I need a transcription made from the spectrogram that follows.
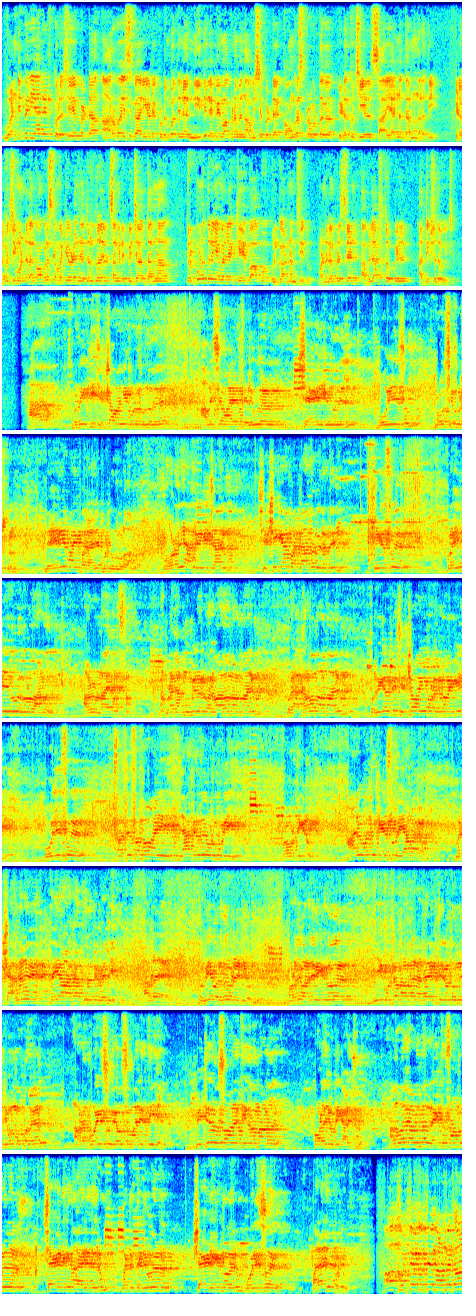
വണ്ടിപ്പെരിയാറിൽ കൊല ചെയ്യപ്പെട്ട ആറു വയസ്സുകാരിയുടെ കുടുംബത്തിന് നീതി ലഭ്യമാക്കണമെന്നാവശ്യപ്പെട്ട് കോൺഗ്രസ് പ്രവർത്തകർ ഇടക്കൊച്ചിയിൽ സായാഹ്ന ധർണ നടത്തി. ഇടക്കൊച്ചി മണ്ഡലം കോൺഗ്രസ് കമ്മിറ്റിയുടെ നേതൃത്വത്തിൽ സംഘടിപ്പിച്ച ധർണ Thrippunithura M L A K Babu ഉദ്ഘാടനം ചെയ്തു. മണ്ഡലം പ്രസിഡന്റ് അഭിലാഷ് തോപ്പിൽ അധ്യക്ഷത വഹിച്ചു. ആ പ്രതിക്ക് ശിക്ഷ വാങ്ങി വാങ്ങിക്കൊടുക്കുന്നതിന് ആവശ്യമായ തെളിവുകൾ ശേഖരിക്കുന്നതിൽ പോലീസും പ്രോസിക്യൂഷനും ദയനീയമായി പരാജയപ്പെട്ടു എന്നുള്ളതാണ് കോടതി ആഗ്രഹിച്ചാലും ശിക്ഷിക്കാൻ പറ്റാത്ത വിധത്തിൽ കേസ് ഫ്രെയിം ചെയ്തു എന്നുള്ളതാണ് അവിടെ ഉണ്ടായ പ്രശ്നം. നമ്മുടെ കൺമുമ്പിൽ ഒരു കൊലപാതകം നടന്നാലും ഒരു അക്രമം നടന്നാലും പ്രതികൾക്ക് ശിക്ഷ വാങ്ങിക്കൊടുക്കണമെങ്കിൽ പോലീസ് സത്യസന്ധമായി ജാഗ്രതയോടുകൂടി പ്രവർത്തിക്കണം. ആ രൂപത്തിൽ കേസ് തയ്യാറാക്കണം. പക്ഷെ അങ്ങനെ തയ്യാറാക്കാത്തതിന്റെ പേരിൽ അവിടെ പുതിയ വെറുതെ വിടേണ്ടി കോടതി പറഞ്ഞിരിക്കുന്നത് ഈ കുറ്റം നടന്ന രണ്ടായിരത്തി ഇരുപത്തൊന്ന് ജൂൺ മുപ്പതിന് അവിടെ പോലീസ് ഉദ്യോഗസ്ഥന്മാരെത്തിയില്ല പിറ്റേ ദിവസമാണ് എത്തിയതെന്നാണ് കോടതി ചൂണ്ടിക്കാണിച്ചത്. അതുപോലെ അവിടുന്ന് രക്തസാമ്പിളുകൾ ശേഖരിക്കുന്ന കാര്യത്തിലും മറ്റ് തെളിവുകൾ ശേഖരിക്കുന്നതിലും പോലീസ് പരാജയപ്പെട്ടു. ആ കുറ്റകൃത്യം നടന്നിട്ട്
